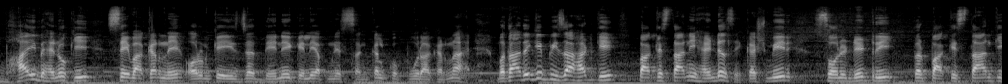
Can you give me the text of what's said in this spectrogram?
भाई बहनों की सेवा करने और उनके इज़्ज़त देने के लिए अपने संकल्प को पूरा करना है। बता दें कि पिज्जा हट की पाकिस्तानी हैंडल से कश्मीर सॉलिडेटरी पर पाकिस्तान की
